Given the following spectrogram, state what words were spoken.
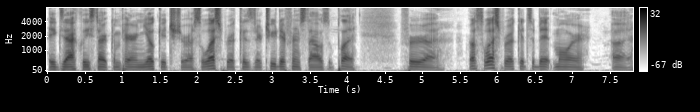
exactly start comparing Jokic to Russell Westbrook because they're two different styles of play. For uh, Russell Westbrook, it's a bit more, uh,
